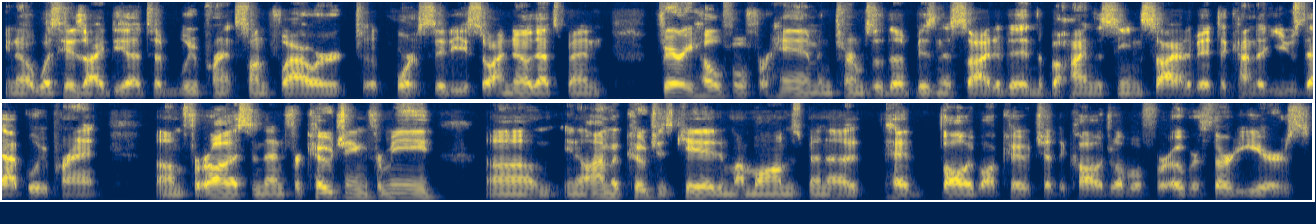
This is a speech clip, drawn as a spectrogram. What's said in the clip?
you know was his idea to blueprint sunflower to port city. So i know that's been very helpful for him in terms of the business side of it and the behind the scenes side of it to kind of use that blueprint um, for us. And then for coaching for me um, you know i'm a coach's kid and my mom's been a head volleyball coach at the college level for over 30 years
